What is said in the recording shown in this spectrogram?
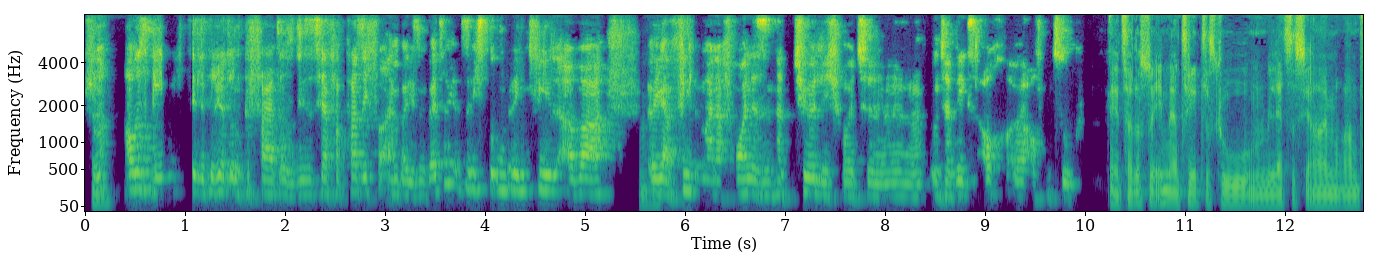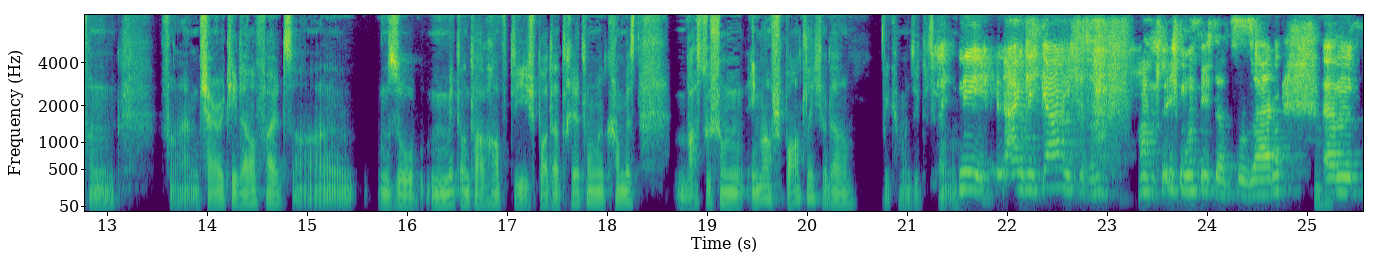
schon ja. ausgiebig zelebriert und gefeiert. Also dieses Jahr verpasse ich vor allem bei diesem Wetter jetzt nicht so unbedingt viel, aber mhm. ja, viele meiner Freunde sind natürlich heute unterwegs, auch auf dem Zug. Jetzt hattest du eben erzählt, dass du letztes Jahr im Rahmen von, von einem Charity-Lauf halt so mitunter auch auf die Sportattriathon gekommen bist. Warst du schon immer sportlich oder wie kann man sich das denken? Nee, ich bin eigentlich gar nicht so freundlich, muss ich dazu sagen. Mhm. Ähm,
